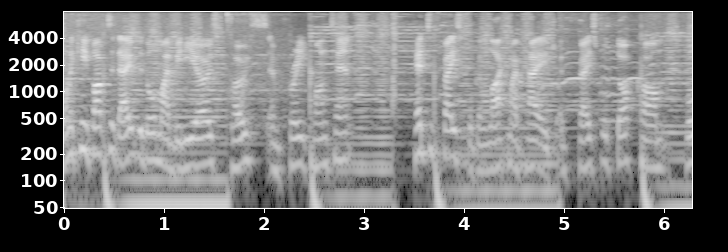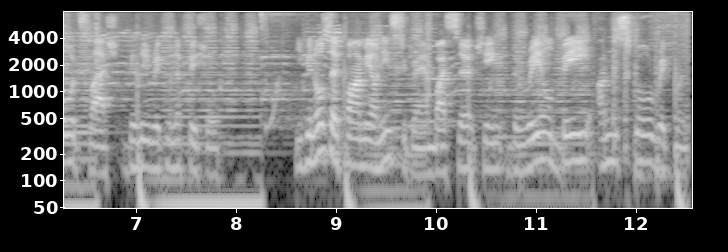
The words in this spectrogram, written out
Want to keep up to date with all my videos, posts, and free content? Head to Facebook and like my page at facebook.com forward slash Billy Rickman Official. You can also find me on Instagram by searching the real B underscore Rickman.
